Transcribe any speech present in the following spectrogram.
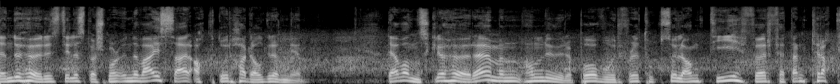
Den du hører stille spørsmål underveis, er aktor Harald Grønlien. Det er vanskelig å høre, men han lurer på hvorfor det tok så lang tid før fetteren trakk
